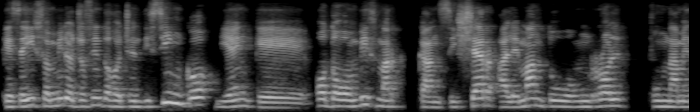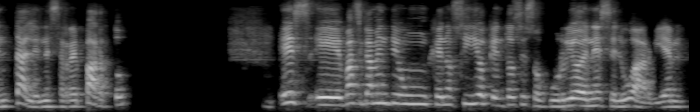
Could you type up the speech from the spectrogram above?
que se hizo en 1885, bien que Otto von Bismarck, canciller alemán, tuvo un rol fundamental en ese reparto. Es eh, básicamente un genocidio que entonces ocurrió en ese lugar, bien.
